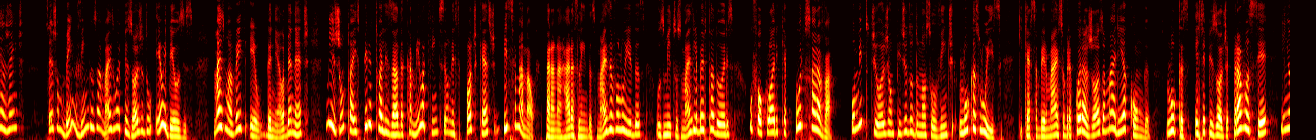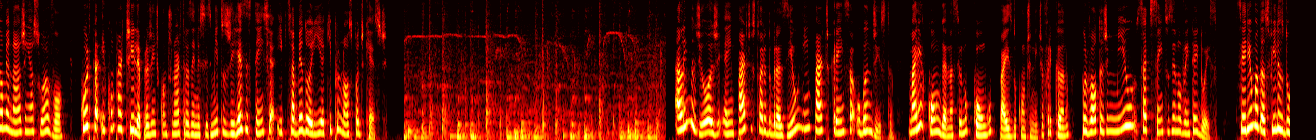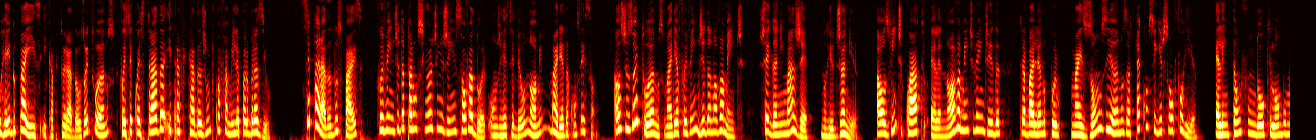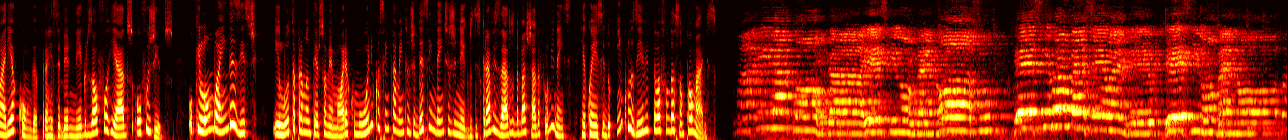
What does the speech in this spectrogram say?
minha gente! Sejam bem-vindos a mais um episódio do Eu e Deuses. Mais uma vez, eu, Daniela Benetti, me junto à espiritualizada Camila Kintzel nesse podcast bissemanal para narrar as lendas mais evoluídas, os mitos mais libertadores, o folclore que é puro saravá. O mito de hoje é um pedido do nosso ouvinte Lucas Luiz, que quer saber mais sobre a corajosa Maria Conga. Lucas, esse episódio é para você em homenagem à sua avó. Curta e compartilha para a gente continuar trazendo esses mitos de resistência e sabedoria aqui para o nosso podcast. A lenda de hoje é em parte história do Brasil e em parte crença ubandista. Maria Conga nasceu no Congo, país do continente africano, por volta de 1792. Seria uma das filhas do rei do país e, capturada aos oito anos, foi sequestrada e traficada junto com a família para o Brasil. Separada dos pais, foi vendida para um senhor de engenho em Salvador, onde recebeu o nome Maria da Conceição. Aos 18 anos, Maria foi vendida novamente, chegando em Magé, no Rio de Janeiro. Aos 24, ela é novamente vendida, trabalhando por mais 11 anos até conseguir sua alforria. Ela então fundou o quilombo Maria Conga para receber negros alforriados ou fugidos. O quilombo ainda existe, e luta para manter sua memória como o único assentamento de descendentes de negros escravizados da Baixada Fluminense, reconhecido inclusive pela Fundação Palmares. Maria Conga, esse quilombo é nosso, esse quilombo é seu, é meu, esse quilombo é nosso.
